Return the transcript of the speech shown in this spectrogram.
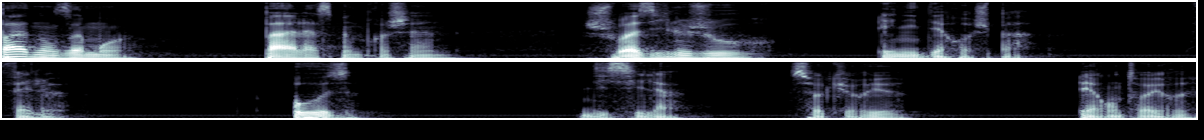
Pas dans un mois, pas la semaine prochaine. Choisis le jour, et n'y déroge pas. Fais-le. Ose. D'ici là, sois curieux et rends-toi heureux.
